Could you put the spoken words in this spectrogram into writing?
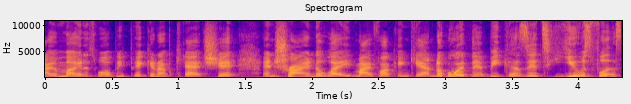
I might as well be picking up cat shit and trying to light my fucking candle with it because it's useless.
